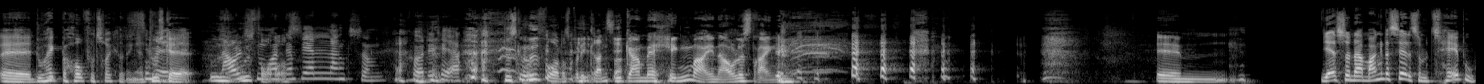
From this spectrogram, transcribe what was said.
øh, du har ikke behov for tryghed længere. Du skal ud, Navlesnoren, den udfordres. bliver langsomt kuttet her. Du skal udfordres på de I grænser. er i gang med at hænge mig i navlestrengen. Øhm, ja, så der er mange, der ser det som et tabu,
